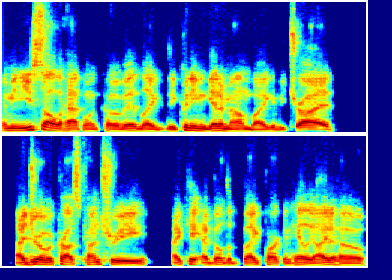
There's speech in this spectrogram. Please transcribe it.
I mean, you saw what happened with COVID. Like you couldn't even get a mountain bike if you tried. I drove across country. I can't. I built a bike park in Hailey, Idaho.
